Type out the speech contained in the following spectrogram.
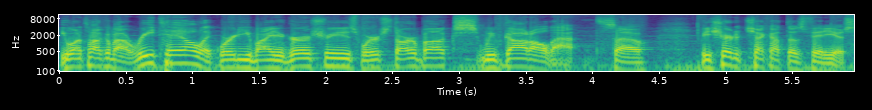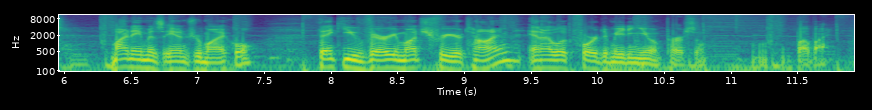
you want to talk about retail, like where do you buy your groceries, where's Starbucks, we've got all that. So be sure to check out those videos. My name is Andrew Michael. Thank you very much for your time, and I look forward to meeting you in person. Bye-bye.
